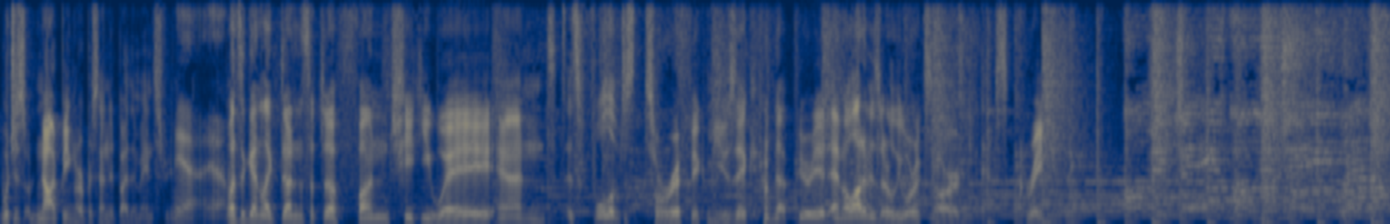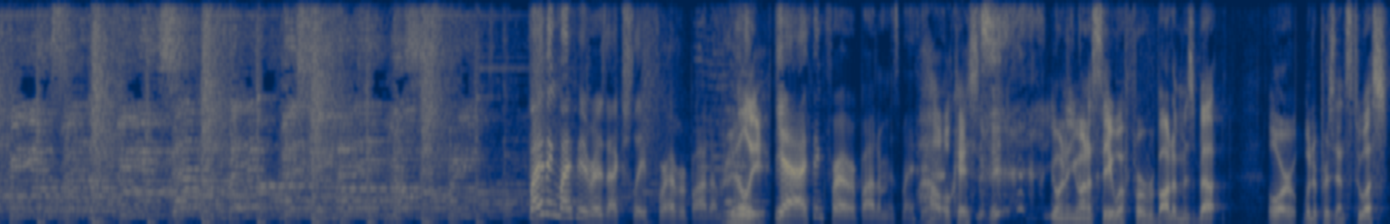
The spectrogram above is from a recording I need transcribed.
which is not being represented by the mainstream. Yeah, yeah. Once again, like done in such a fun, cheeky way, and it's full of just terrific music from that period. And a lot of his early works are just great music. But I think my favorite is actually Forever Bottom. Really? Yeah, I think Forever Bottom is my favorite. Wow. Okay. So, you want to you want to say what Forever Bottom is about, or what it presents to us?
